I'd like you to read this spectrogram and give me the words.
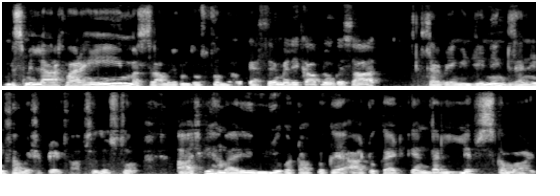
बिस्मिल्लाहिर्रहमानिर्रहीम। अल्लाम दोस्तों, मैं हूँ कैसे मलिक आप लोगों के साथ serving engineering design information platform से। दोस्तों, आज की हमारी वीडियो का टॉपिक है आटो कैट के अंदर लिप्स कमांड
